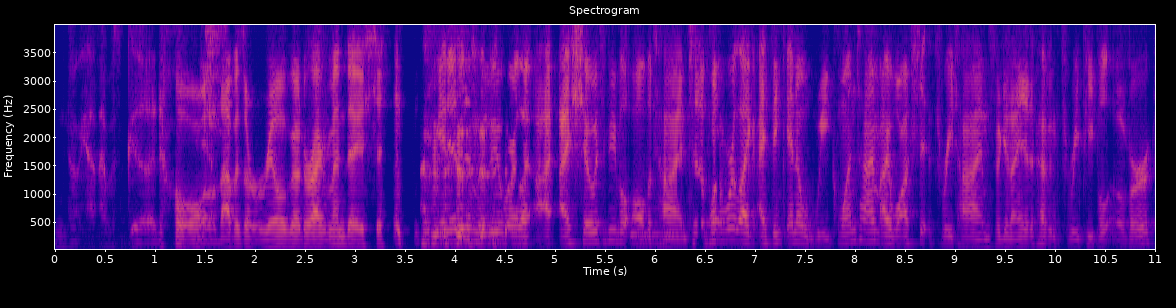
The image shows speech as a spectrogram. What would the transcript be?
no, yeah, that was good. Oh, that was a real good recommendation. it is a movie where like I, I, show it to people all the time to the point where like I think in a week one time I watched it three times because I ended up having three people over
